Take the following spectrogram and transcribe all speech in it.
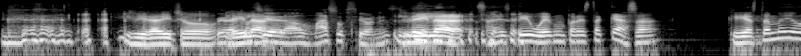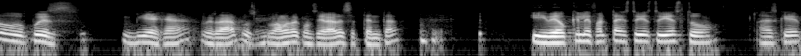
y hubiera dicho, Hubiera Leila, considerado más opciones. Leila, ¿sabes qué? Voy a comprar esta casa que ya está medio, pues, vieja, ¿verdad? Pues Ujú. vamos a considerar de 70 Ujú. y veo que le falta esto y esto y esto. ¿Sabes qué?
